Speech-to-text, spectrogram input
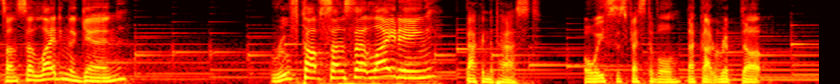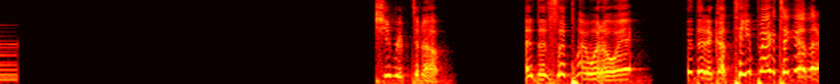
Sunset lighting again. Rooftop sunset lighting. Back in the past. Oasis festival that got ripped up. She ripped it up. And then Senpai went away. And then it got taped back together.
